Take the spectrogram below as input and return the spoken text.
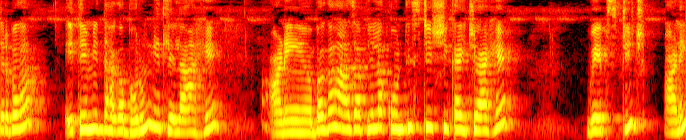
तर बघा इथे मी धागा भरून घेतलेला आहे. आणि बघा आज आपल्याला कोणती स्टिच शिकायची आहे? वेब स्टिच आणि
